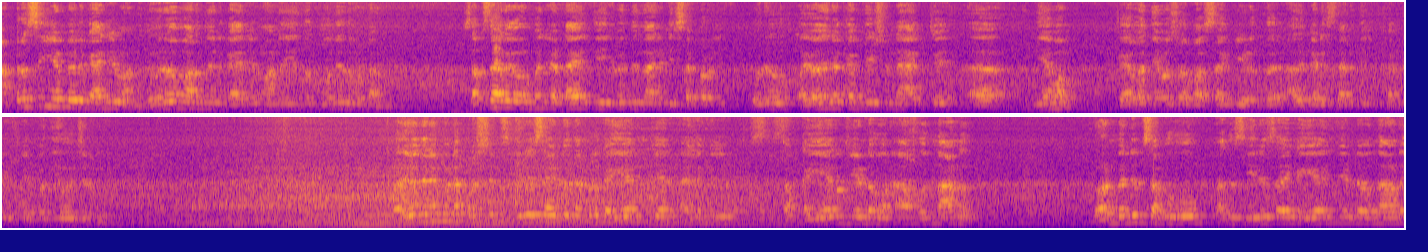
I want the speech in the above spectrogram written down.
അഡ്രസ്സ് ചെയ്യേണ്ട ഒരു കാര്യമാണ്. ഗൗരവമാർന്ന ഒരു കാര്യമാണ് എന്ന് തോന്നിയത് കൊണ്ടാണ് സംസ്ഥാന ഗവൺമെന്റ് രണ്ടായിരത്തി ഇരുപത്തിനാല് ഡിസംബറിൽ ഒരു വയോജന കമ്മീഷൻ ആക്ട് നിയമം കേരള നിയമസഭ പാസ്സാക്കിയെടുത്ത് അതിന്റെ അടിസ്ഥാനത്തിൽ കമ്മീഷനെ ഇപ്പോൾ നിയോഗിച്ചിട്ടുണ്ട്. വയോജനങ്ങളുടെ പ്രശ്നം സീരിയസ് ആയിട്ട് നമ്മൾ കൈകാര്യം ചെയ്യാൻ അല്ലെങ്കിൽ കൈകാര്യം ചെയ്യേണ്ട ഒന്നാണ്. ഗവൺമെന്റും സമൂഹവും അത് സീരിയസ് ആയി കൈകാര്യം ചെയ്യേണ്ട ഒന്നാണ്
